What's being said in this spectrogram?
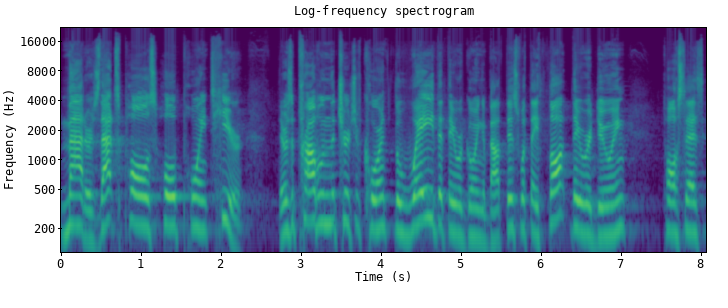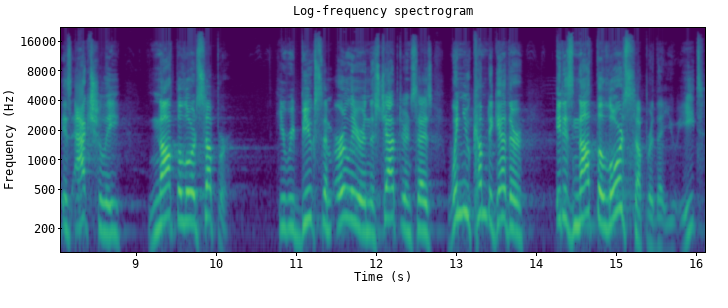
matters. That's Paul's whole point here. There was a problem in the church of Corinth. The way that they were going about this, what they thought they were doing, Paul says, is actually not the Lord's Supper. He rebukes them earlier in this chapter and says, When you come together, it is not the Lord's Supper that you eat,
